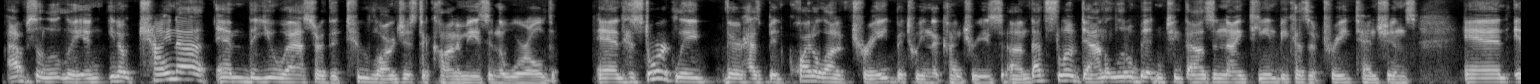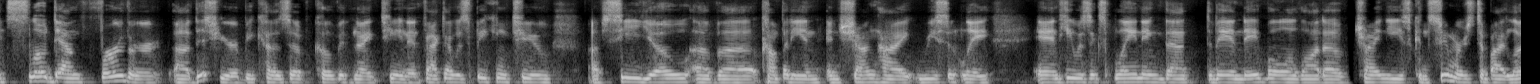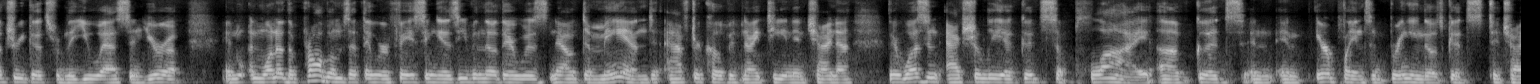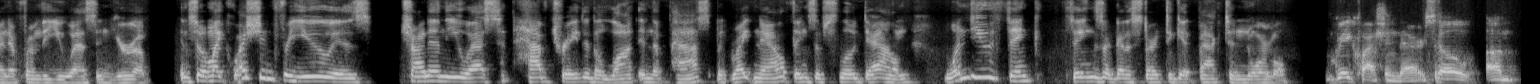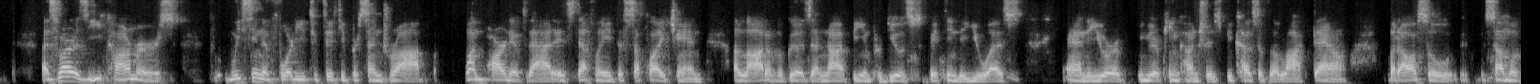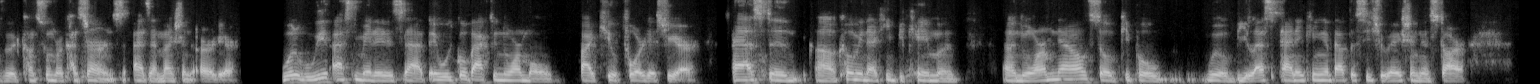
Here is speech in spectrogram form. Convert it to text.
Absolutely. And, you know, China and the US are the two largest economies in the world. And historically, there has been quite a lot of trade between the countries. Um, that slowed down a little bit in 2019 because of trade tensions. And it slowed down further uh, this year because of COVID 19. In fact, I was speaking to a CEO of a company in, in Shanghai recently, and he was explaining that they enable a lot of Chinese consumers to buy luxury goods from the US and Europe. And, and one of the problems that they were facing is even though there was now demand after COVID 19 in China, there wasn't actually a good supply of goods and, and airplanes and bringing those goods to China from the US and Europe. And so, my question for you is China and the US have traded a lot in the past, but right now things have slowed down. When do you think things are going to start to get back to normal? Great question there. So, um, as far as e-commerce, we've seen a 40 to 50% drop. One part of that is definitely the supply chain. A lot of goods are not being produced within the US and the Europe, European countries because of the lockdown, but also some of the consumer concerns, as I mentioned earlier. What we've estimated is that it will go back to normal by Q4 this year as the uh, COVID 19 became a, a, norm now, so people will be less panicking about the situation and start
